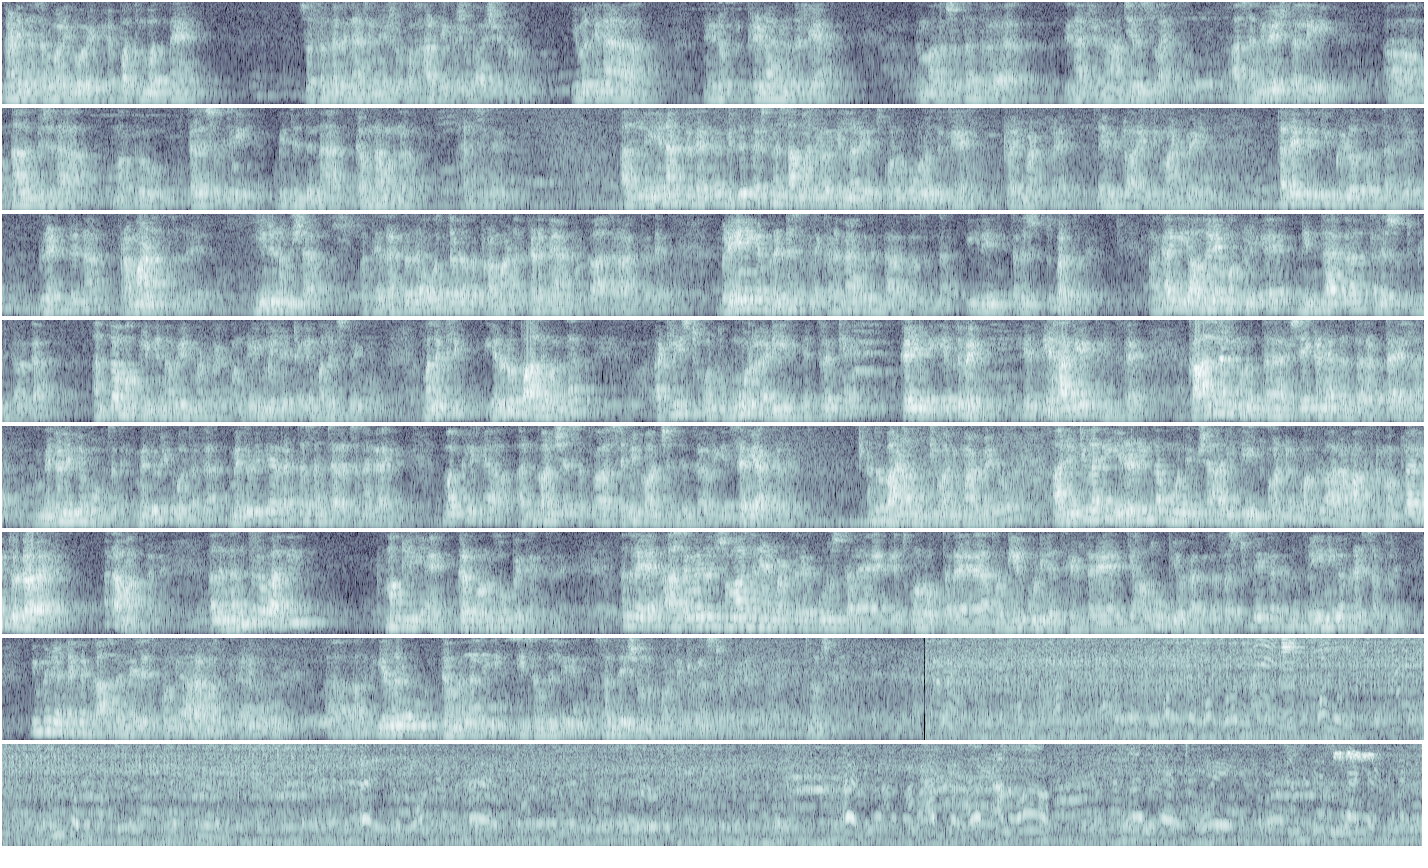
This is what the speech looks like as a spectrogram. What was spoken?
ನಾಡಿನ ಸರ್ವರಿಗೂ ಎಪ್ಪತ್ತೊಂಬತ್ತನೇ ಸ್ವತಂತ್ರ ದಿನಾಚರಣೆಯ ಶುಭ, ಹಾರ್ದಿಕ ಶುಭಾಶಯಗಳು. ಇವತ್ತಿನ ನೆಹರು ಕ್ರೀಡಾಂಗಣದಲ್ಲಿ ನಮ್ಮ ಸ್ವತಂತ್ರ ದಿನಾಚರಣೆ ಆಚರಿಸಲಾಯಿತು. ಆ ಸನ್ನಿವೇಶದಲ್ಲಿ ನಾಲ್ಕು ಜನ ಮಕ್ಕಳು ತಲೆ ಸುತ್ತಿ ಬಿದ್ದಿದ್ದನ್ನು ಗಮನವನ್ನು ಹರಿಸಿದ್ದಾರೆ ಅದರಲ್ಲಿ ಏನಾಗ್ತದೆ ಅಂದರೆ ಬಿದ್ದ ತಕ್ಷಣ ಸಾಮಾನ್ಯವಾಗಿ ಎಲ್ಲರೂ ಎತ್ಕೊಂಡು ಓಡೋದಕ್ಕೆ ಟ್ರೈ ಮಾಡ್ತಾರೆ. ದಯವಿಟ್ಟು ಆ ರೀತಿ ಮಾಡಬೇಡಿ. ತಲೆ ತಿರುಗಿ ಬೀಳೋದು ಅಂತಂದರೆ ಬ್ಲಡ್ನ ಪ್ರಮಾಣ, ಅಂದರೆ ನೀರಿನ ಅಂಶ ಮತ್ತು ರಕ್ತದ ಒತ್ತಡದ ಪ್ರಮಾಣ ಕಡಿಮೆ ಆಗಿಬಿಟ್ಟು ಆ ಥರ ಆಗ್ತದೆ. ಬ್ರೈನಿಗೆ ಬ್ಲಡ್ ಸಪ್ಲೈ ಕಡಿಮೆ ಆಗೋದ್ರಿಂದ ಆಗೋದ್ರಿಂದ ಈ ರೀತಿ ತಲೆ ಸುತ್ತು ಬರ್ತದೆ. ಹಾಗಾಗಿ ಯಾವುದೇ ಮಕ್ಕಳಿಗೆ ನಿಂತಾಗ, ತಲೆ ಸುತ್ತು ಬಿದ್ದಾಗ ಅಂಥ ಮಕ್ಕಳಿಗೆ ನಾವು ಏನು ಮಾಡಬೇಕು ಅಂದರೆ ಇಮಿಡಿಯೇಟಾಗಿ ಮಲಗಿಸ್ಬೇಕು. ಮಲಗಿಸಿ ಎರಡು ಪಾದವನ್ನು ಅಟ್ಲೀಸ್ಟ್ ಒಂದು ಮೂರು ಅಡಿ ಎತ್ತರಕ್ಕೆ ಕೈಯಲ್ಲಿ ಎತ್ತಬೇಕು. ಎತ್ತಿ ಹಾಗೆ ಇದ್ದರೆ ಕಾಲಿನಲ್ಲಿರುವಂತಹ ಶೇಖರಣೆ ಆದಂಥ ರಕ್ತ ಎಲ್ಲ ಮೆದುಳಿಗೆ ಹೋಗ್ತದೆ. ಮೆದುಳಿಗೆ ಹೋದಾಗ ಮೆದುಳಿಗೆ ರಕ್ತ ಸಂಚಾರ ಚೆನ್ನಾಗಾಗಿ ಮಕ್ಕಳಿಗೆ ಅನ್ಕಾನ್ಷಿಯಸ್ ಅಥವಾ ಸೆಮಿ ಕಾನ್ಶಿಯಸ್ ಇದ್ರೆ ಅವರಿಗೆ ಸರಿ ಆಗ್ತದೆ ಅದು ಬಹಳ ಮುಖ್ಯವಾಗಿ ಮಾಡಬೇಕು. ಆ ನಿಟ್ಟಿನಲ್ಲಿ ಎರಡರಿಂದ ಮೂರು ನಿಮಿಷ ಆ ರೀತಿ ಇಟ್ಕೊಂಡ್ರೆ ಮಕ್ಕಳು ಆರಾಮಾಗ್ತಾರೆ. ಮಕ್ಕಳಾಗಿ ದೊಡ್ಡವರಾಗಿ ಆರಾಮಾಗ್ತಾರೆ. ಅದರ ನಂತರವಾಗಿ ಮಕ್ಕಳಿಗೆ ಕರ್ಕೊಂಡು ಹೋಗ್ಬೇಕಾಗ್ತದೆ. ಅಂದ್ರೆ ಆ ಸಮಯದಲ್ಲಿ ಸುಮಾರು ಜನ ಏನ್ ಮಾಡ್ತಾರೆ? ಕೂರಿಸ್ತಾರೆ, ಎತ್ಕೊಂಡು ಹೋಗ್ತಾರೆ, ಅಥವಾ ನೀರು ಕುಡಿ ಅಂತ ಹೇಳ್ತಾರೆ. ಯಾವುದೂ ಉಪಯೋಗ ಆಗಲ್ಲ. ಫಸ್ಟ್ ಬೇಕಾಗೋದು ಬ್ರೈನಿಗೆ ಬ್ಲಡ್ ಸಪ್ಲೈ ಇಮಿಡಿಯೇಟ್ ಆಗಿ ಕಾಲಿನ ಮೇಲೆ ಎತ್ಕೊಂಡ್ರೆ ಆರಾಮಾಗ್ತದೆ ಇದು ಎಲ್ಲರಿಗೂ ಗಮನದಲ್ಲಿ ಈ ಸಮಯದಲ್ಲಿ ಸಂದೇಶವನ್ನು ಕೊಡಲಿಕ್ಕೆ ಇಷ್ಟಪಡ್ತೇನೆ. ನಮಸ್ಕಾರ.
